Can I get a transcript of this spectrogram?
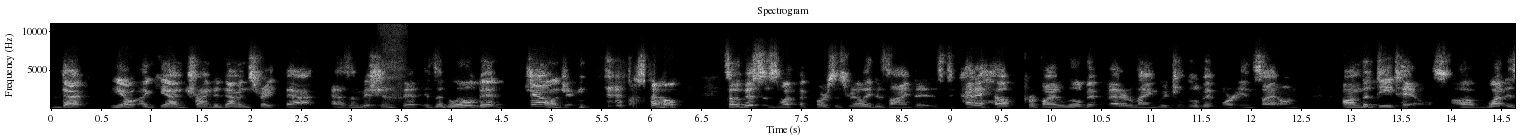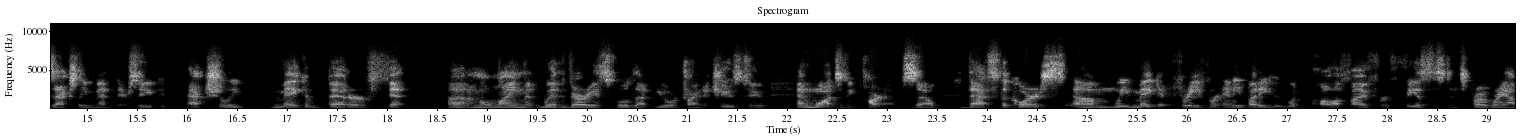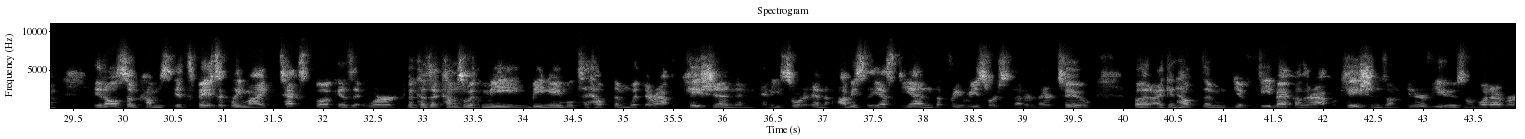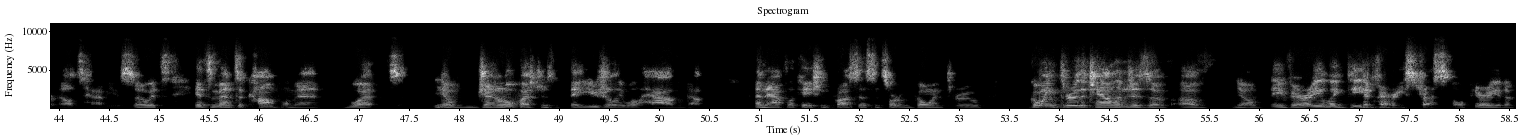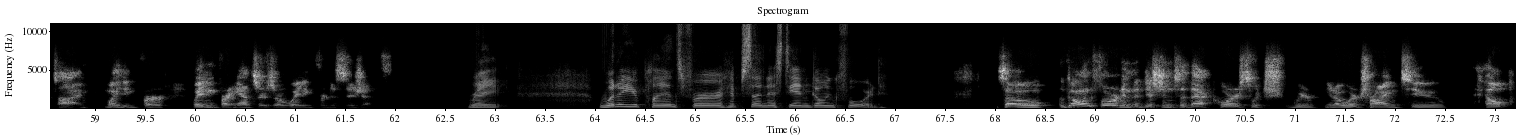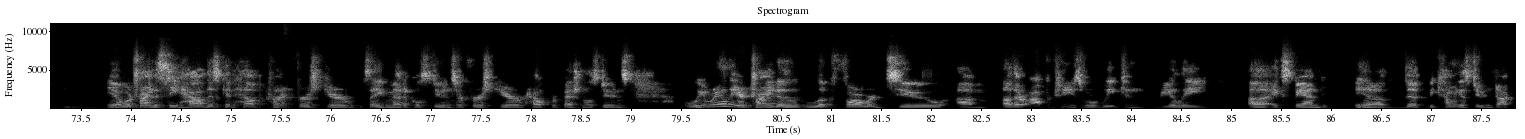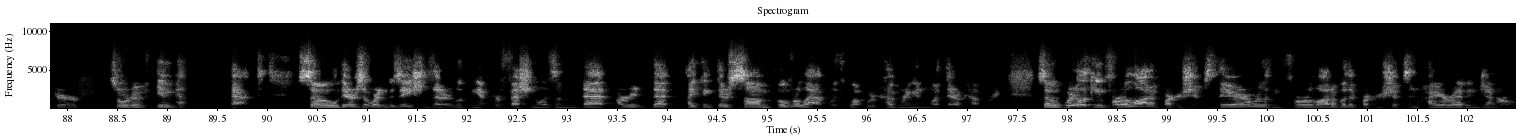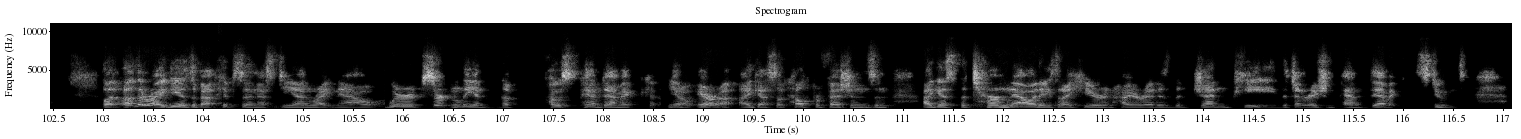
that, you know, again, trying to demonstrate that as a mission fit is a little bit challenging. so, so this is what the course is really designed to, is to kind of help provide a little bit better language, a little bit more insight on on the details of what is actually meant there. So you could actually make a better fit, uh, an alignment with various schools that you were trying to choose to and want to be part of. So that's the course. Um, we make it free for anybody who would qualify for fee assistance program. It also comes, it's basically my textbook, as it were, because it comes with me being able to help them with their application and any sort of, and obviously SDN, the free resources that are there too. But I can help them give feedback on their applications, on interviews, or whatever else have you. So it's it's meant to complement what you know general questions that they usually will have about an application process and sort of going through going through the challenges of of you know a very lengthy and very stressful period of time waiting for waiting for answers or waiting for decisions. Right. What are your plans for hipsa and sdn going forward? So going forward in addition to that course which we're you know we're trying to help you know we're trying to see how this could help current first year say medical students or first year health professional students we really are trying to look forward to um, other opportunities where we can really uh, expand, you know, the becoming a student doctor sort of impact. So there's organizations that are looking at professionalism that are in, that I think there's some overlap with what we're covering and what they're covering. So we're looking for a lot of partnerships there. We're looking for a lot of other partnerships in higher ed in general. But other ideas about HIPSA and SDN right now, we're certainly in the post-pandemic you know era i guess of health professions. And i guess the term nowadays that i hear in higher ed is the gen p the generation pandemic student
